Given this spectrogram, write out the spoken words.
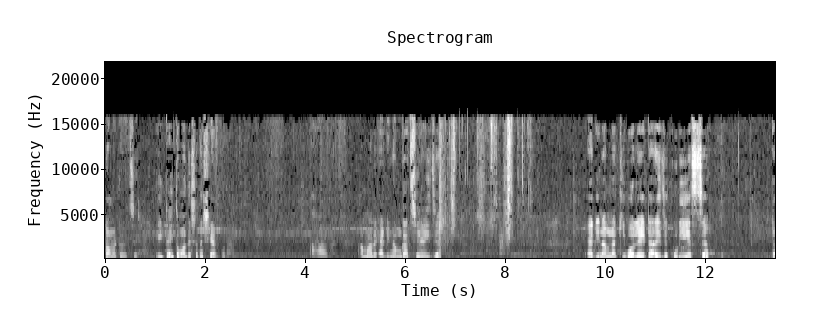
টমেটো হয়েছে। এইটাই তোমাদের সাথে শেয়ার করব। আর আমার অ্যাডিনাম গাছে এই যে, অ্যাডিনাম না কি বলে এটার? এই যে কুড়ি এসছে। এটা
